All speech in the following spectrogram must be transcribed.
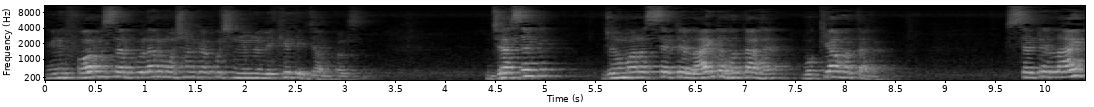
uniform circular motion का कुछ निम्नलिखित एग्जांपल्स जैसे कि जो हमारा सैटेलाइट होता है, वो क्या होता है? सैटेलाइट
